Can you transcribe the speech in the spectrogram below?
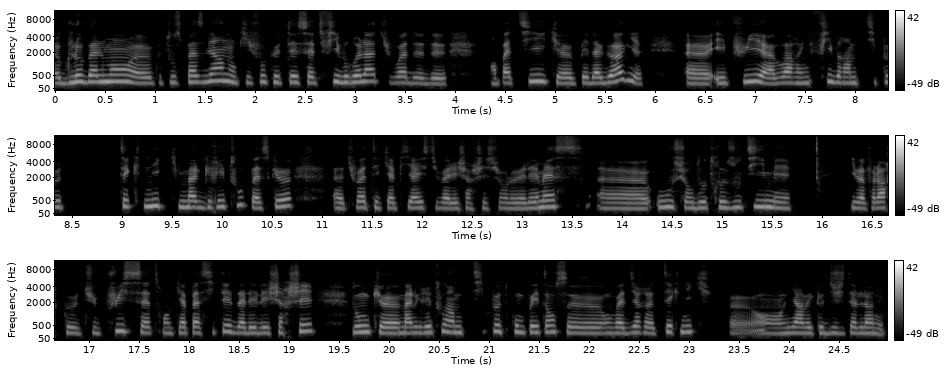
globalement que tout se passe bien. Donc il faut que tu aies cette fibre là, tu vois, de, de empathique, pédagogue, et puis avoir une fibre un petit peu technique malgré tout parce que tu vois tes KPIs tu vas aller chercher sur le LMS ou sur d'autres outils mais il va falloir que tu puisses être en capacité d'aller les chercher. Donc, euh, malgré tout, un petit peu de compétences, euh, on va dire, techniques euh, en lien avec le digital learning.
